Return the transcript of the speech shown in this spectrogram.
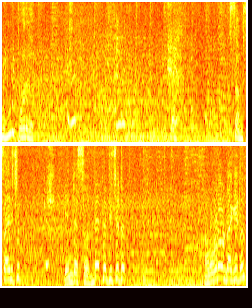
മിണ്ടി പോരുത്. സംസാരിച്ചും. എന്റെ ശ്രദ്ധ തെറ്റിച്ചിട്ടും അപകടം ഉണ്ടാക്കിയിട്ടും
